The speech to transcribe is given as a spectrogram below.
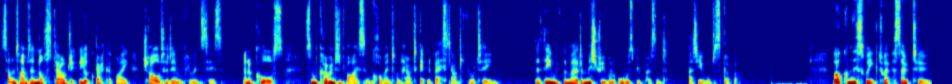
sometimes a nostalgic look back at my childhood influences, and of course, some current advice and comment on how to get the best out of your team. The theme of the murder mystery will always be present, as you will discover. Welcome this week to episode 2.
